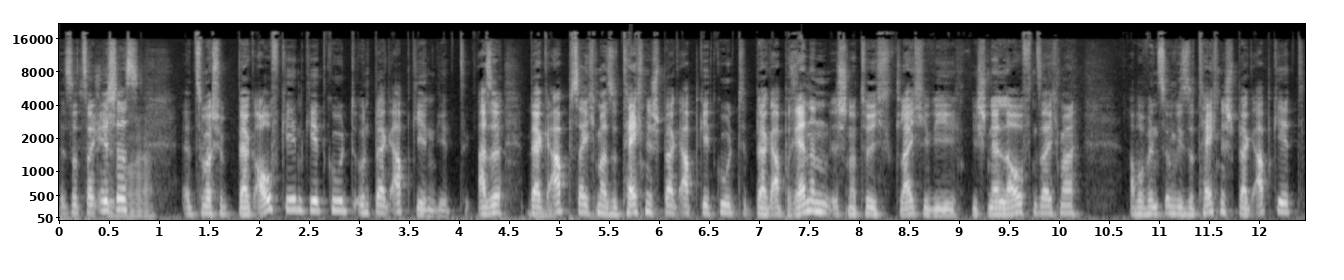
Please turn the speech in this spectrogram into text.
sozusagen ist es. Ja. Äh, zum Beispiel bergauf gehen geht gut und bergab gehen geht. Also bergab, mhm. sage ich mal, so technisch bergab geht gut. Bergab rennen ist natürlich das gleiche wie, wie schnell laufen, sage ich mal. Aber wenn es irgendwie so technisch bergab geht,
